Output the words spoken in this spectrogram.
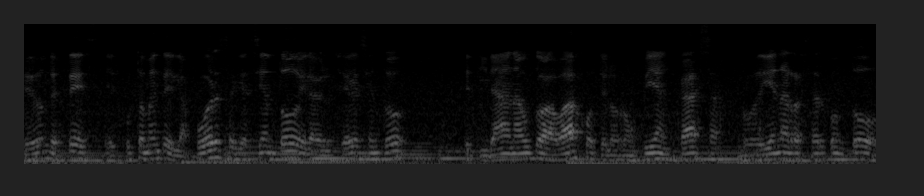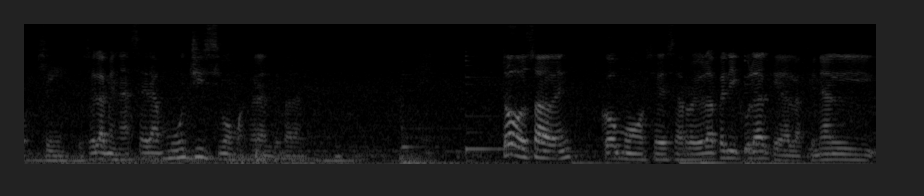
De donde estés, eh, justamente la fuerza que hacían todo y la velocidad que hacían todo, te tiraban autos abajo, te lo rompían casa, lo podían arrasar con todo. sí. Entonces la amenaza era muchísimo más grande para mí. Todos saben cómo se desarrolló la película, que a la final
